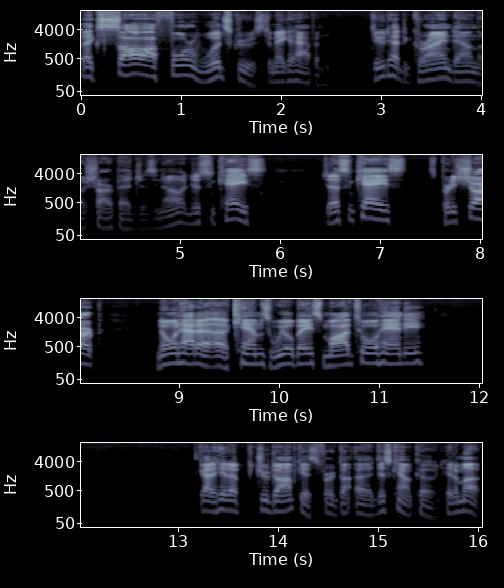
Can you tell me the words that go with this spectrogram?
like saw off four wood screws to make it happen. Dude had to grind down those sharp edges, you know, just in case. Just in case. It's pretty sharp. No one had a, a Chems wheelbase mod tool handy. Got to hit up Drew Domkis for a uh, discount code. Hit him up.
